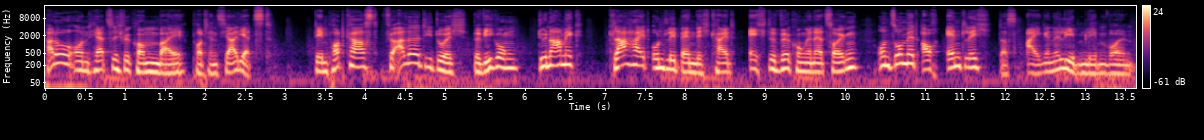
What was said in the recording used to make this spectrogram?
Hallo und herzlich willkommen bei Potenzial Jetzt, dem Podcast für alle, die durch Bewegung, Dynamik, Klarheit und Lebendigkeit echte Wirkungen erzeugen und somit auch endlich das eigene Leben leben wollen.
